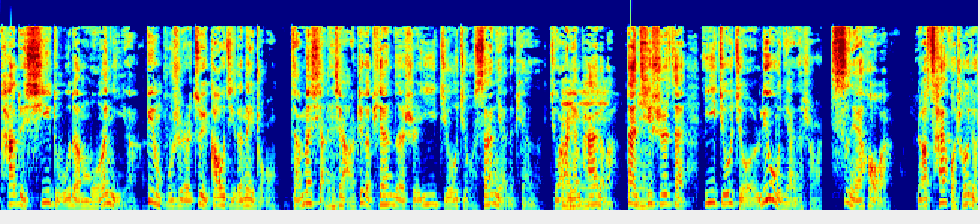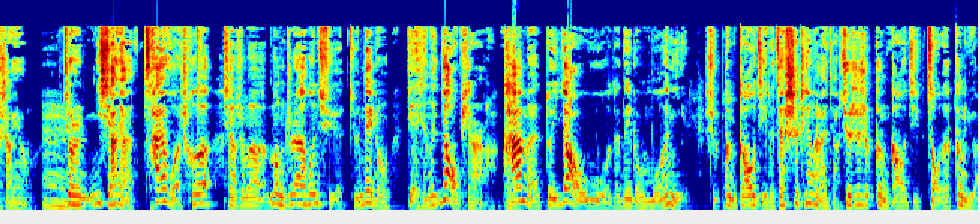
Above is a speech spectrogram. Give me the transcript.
他对吸毒的模拟啊，并不是最高级的那种。咱们想一下啊，这个片子是一九九三年的片子，九二年拍的吧？但其实在一九九六年的时候，四年后吧，然后《猜火车》就上映了。嗯，就是你想想，《猜火车》像什么《梦之安魂曲》，就那种典型的药片儿啊，他们对药物的那种模拟。是更高级的，在视听上来讲，确实是更高级，走得更远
